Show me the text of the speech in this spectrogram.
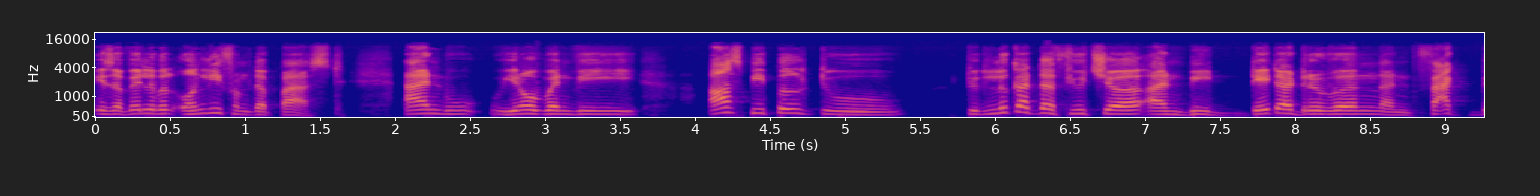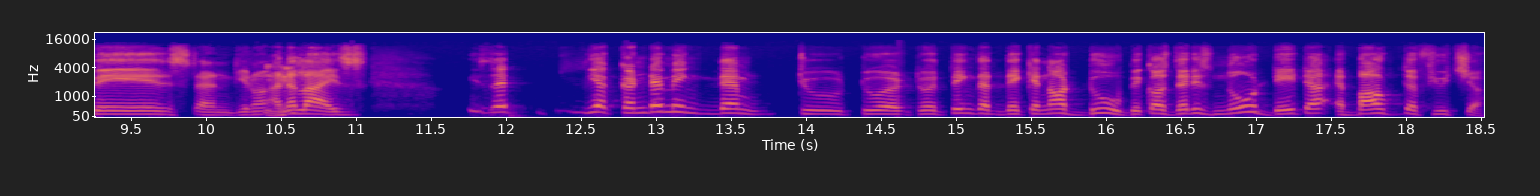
is available only from the past. And you know when we ask people to to look at the future and be data driven and fact based and you know mm-hmm. analyze is that we are condemning them to to a, to a thing that they cannot do because there is no data about the future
